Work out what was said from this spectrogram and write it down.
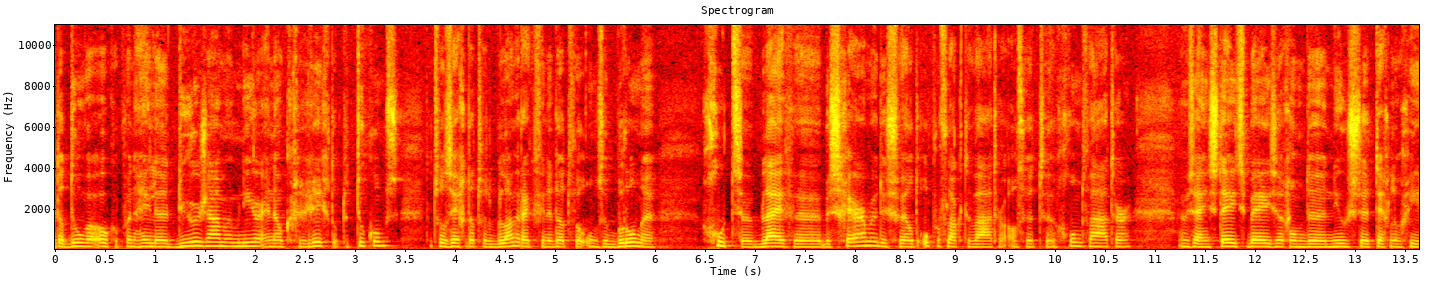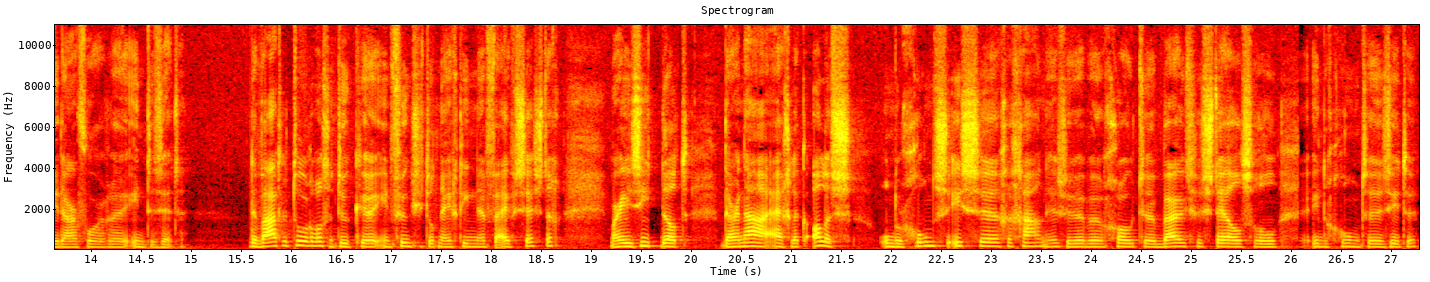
dat doen we ook op een hele duurzame manier en ook gericht op de toekomst. Dat wil zeggen dat we het belangrijk vinden dat we onze bronnen goed blijven beschermen. Dus zowel het oppervlaktewater als het grondwater. We zijn steeds bezig om de nieuwste technologieën daarvoor in te zetten. De watertoren was natuurlijk in functie tot 1965, maar je ziet dat daarna eigenlijk alles ondergronds is uh, gegaan. We hebben een groot buitenstelsel in de grond zitten.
